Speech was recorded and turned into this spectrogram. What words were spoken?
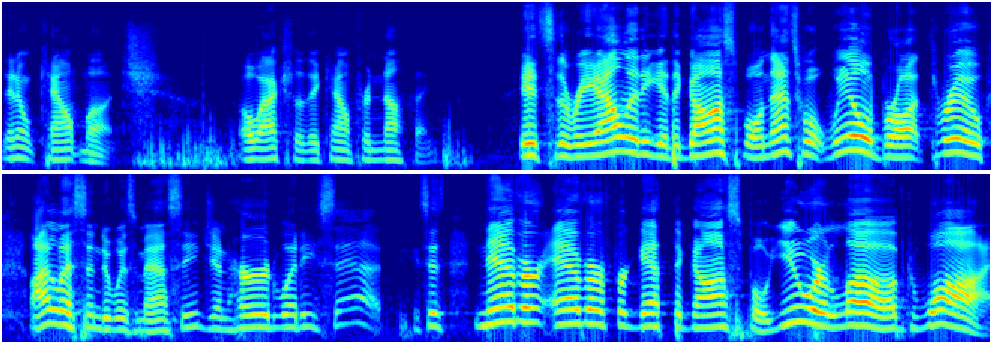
they don't count much. Oh, actually, they count for nothing. It's the reality of the gospel, and that's what Will brought through. I listened to his message and heard what he said. He says, Never, ever forget the gospel. You are loved. Why?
